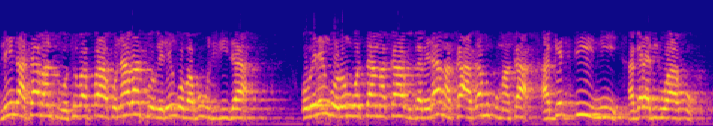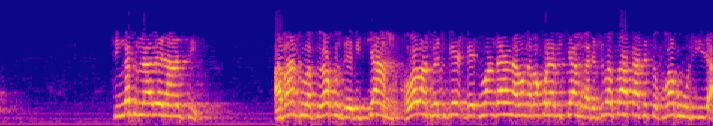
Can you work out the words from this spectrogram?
naye ng'ate abantu bo tobafaako n'abantu obeere ng'obabuulirira. Obeere ng'olongoosa amaka ago gabeere amaka agamu ku maka ag'eddiini agalabirwako. Singa tunaabeera nti abantu baffe bakoze ebikyamu oba abantu betuwangala nabo nga bakola bikyamu nga tetubafaako ate ffe okubabuulirira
